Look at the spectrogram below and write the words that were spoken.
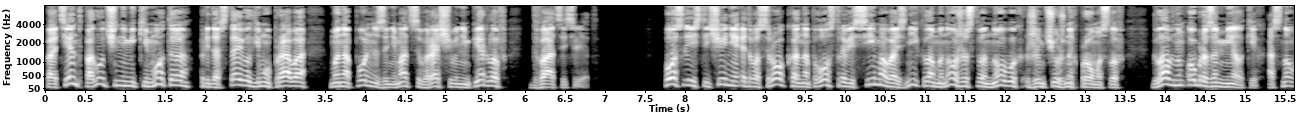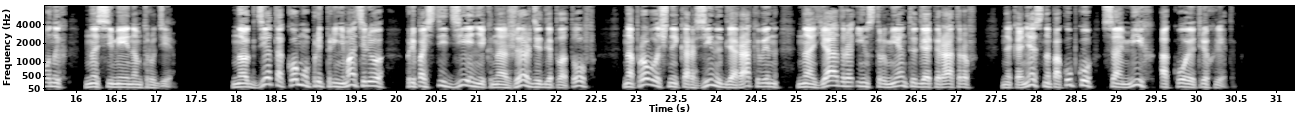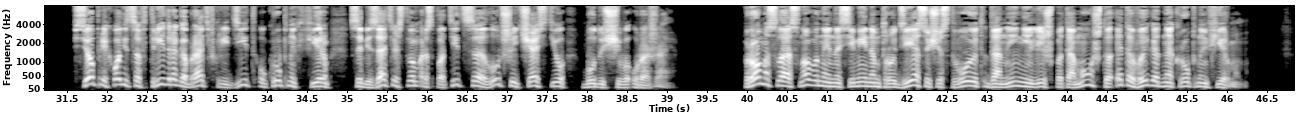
Патент, полученный Микимото, предоставил ему право монопольно заниматься выращиванием перлов 20 лет. После истечения этого срока на полуострове Сима возникло множество новых жемчужных промыслов, главным образом мелких, основанных на семейном труде. Но где такому предпринимателю припасти денег на жерди для плотов, на проволочные корзины для раковин, на ядра и инструменты для операторов, наконец, на покупку самих окоя трехлеток? Все приходится втридорого брать в кредит у крупных фирм с обязательством расплатиться лучшей частью будущего урожая. Промыслы, основанные на семейном труде, существуют до ныне лишь потому, что это выгодно крупным фирмам.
